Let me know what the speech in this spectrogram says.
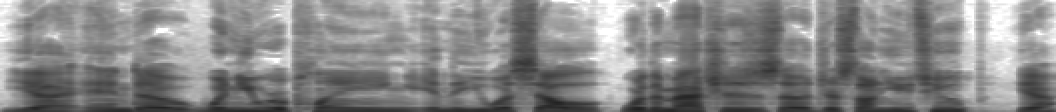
Yeah, and uh, when you were playing in the USL, were the matches uh, just on YouTube? Yeah.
